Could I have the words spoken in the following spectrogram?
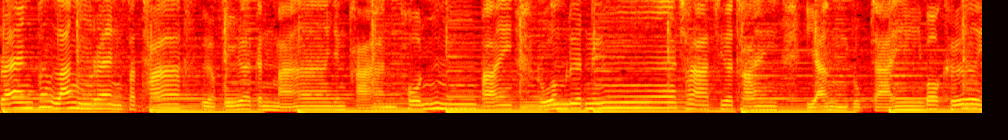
แรงพลังแรงศรัทธาเอื้อเฟื้อกันมายังผ่านพ้นไป รวมเลือดเนื้อชาติเชื้อไทย ยังปลุกใจบ่เคย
